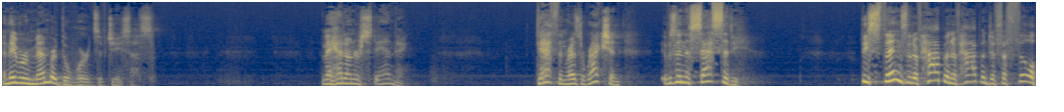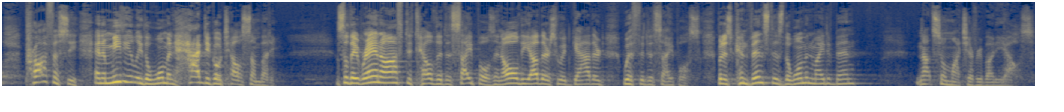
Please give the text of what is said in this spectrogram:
And they remembered the words of Jesus. And they had understanding death and resurrection, it was a necessity. These things that have happened have happened to fulfill prophecy. And immediately the woman had to go tell somebody. So they ran off to tell the disciples and all the others who had gathered with the disciples. But as convinced as the woman might have been, not so much everybody else.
